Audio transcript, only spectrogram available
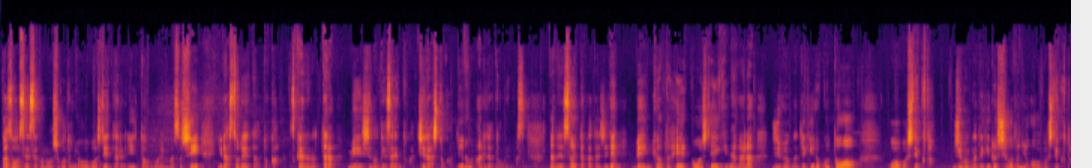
画像制作のお仕事に応募していったらいいと思いますし、イラストレーターとか使えるようになったら名刺のデザインとかチラシとかっていうのもありだと思います。なのでそういった形で勉強と並行していきながら自分ができることを応募していくと。自分ができる仕事に応募していくと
